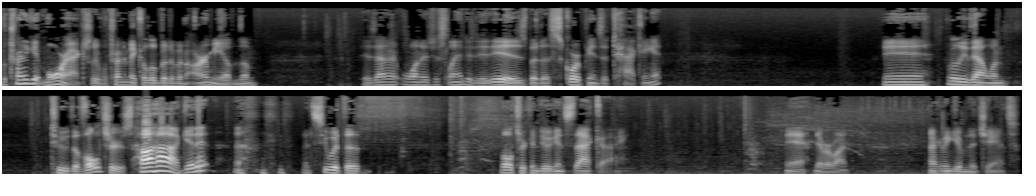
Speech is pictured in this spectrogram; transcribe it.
we'll try to get more, actually. We'll try to make a little bit of an army of them. Is that one that just landed? It is, but a scorpion's attacking it. Eh, we'll leave that one to the vultures. Ha ha, get it? Let's see what the vulture can do against that guy. Yeah, never mind. Not going to give him the chance.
